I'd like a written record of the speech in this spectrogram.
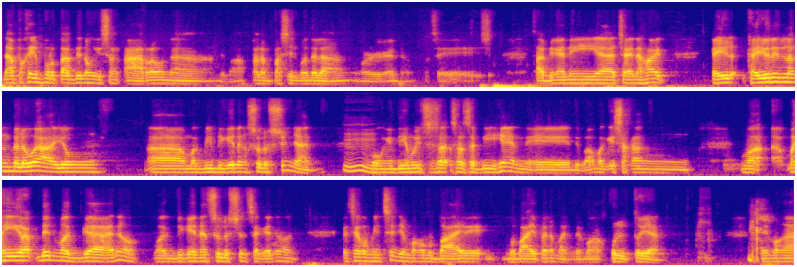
napaka-importante nung isang araw na, di ba, palampasin mo na lang or ano. Kasi sabi nga ni uh, China Heart, kayo, kayo rin lang dalawa yung ah, magbibigay ng solusyon yan. Mm-mm. Kung hindi mo sasabihin, eh, di ba, mag-isa kang ma- mahirap din mag ah, ano, magbigay ng solusyon sa gano'n. Kasi kung minsan yung mga babae, babae pa naman, may mga kulto yan. May mga,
